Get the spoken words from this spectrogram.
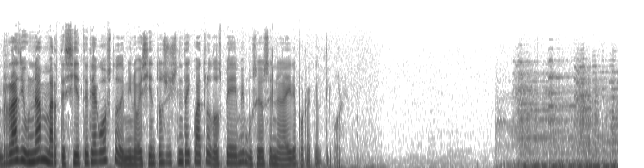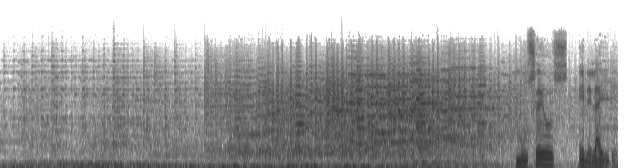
Radio UNAM, martes 7 de agosto de 1984, 2 pm, Museos en el Aire por Raquel Tibol. Museos en el Aire.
